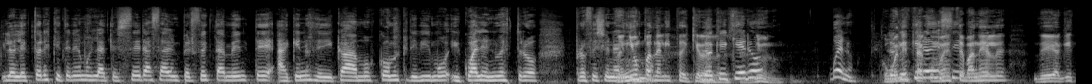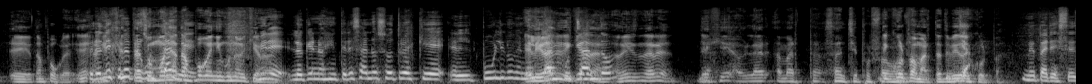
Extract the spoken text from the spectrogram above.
y los lectores que tenemos la tercera saben perfectamente a qué nos dedicamos, cómo escribimos y cuál es nuestro profesionalismo. No hay ni un panelista de izquierda Lo que quiero. Bueno, Como, lo en, que esta- como en decir- este panel de aquí eh, tampoco. eh, pero aquí déjeme preguntarle. tampoco hay ninguno de izquierda. Mire, lo que nos interesa a nosotros es que el público que nos el está de escuchando... Deje hablar a Marta Sánchez, por favor. Disculpa, Marta, te pido Ya, disculpas. Me parece.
